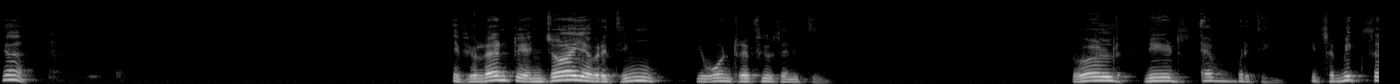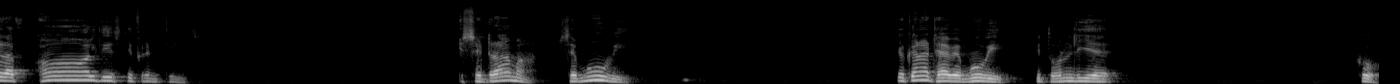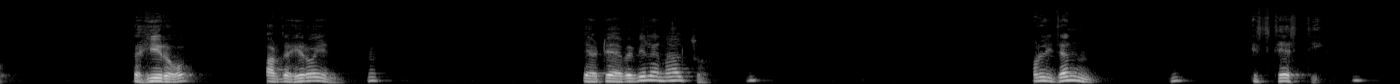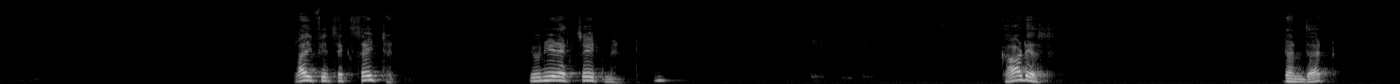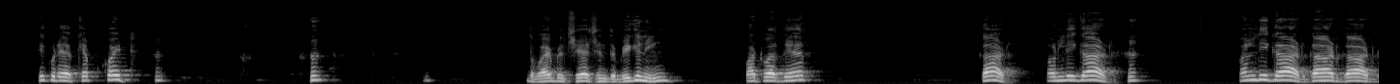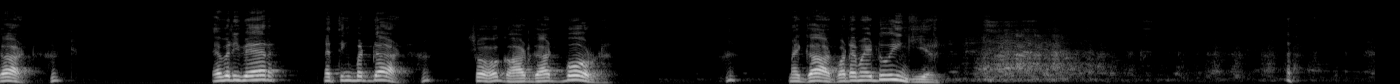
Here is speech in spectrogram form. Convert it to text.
Yeah. If you learn to enjoy everything, you won't refuse anything. The world needs everything. It's a mixture of all these different things. It's a drama, it's a movie. You cannot have a movie with only a who? The hero or the heroine. Hmm? You have to have a villain also. Only then hmm, it's tasty. Life is excited. You need excitement. God has done that. He could have kept quiet. the Bible says in the beginning, what was there? God, only God. Only God, God, God, God. Everywhere, nothing but God. So God got bored. My God, what am I doing here?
